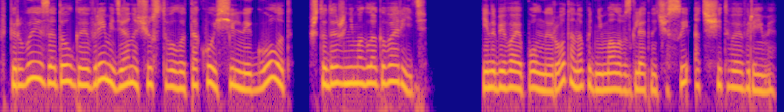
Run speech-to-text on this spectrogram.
Впервые за долгое время Диана чувствовала такой сильный голод, что даже не могла говорить. И, набивая полный рот, она поднимала взгляд на часы, отсчитывая время.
